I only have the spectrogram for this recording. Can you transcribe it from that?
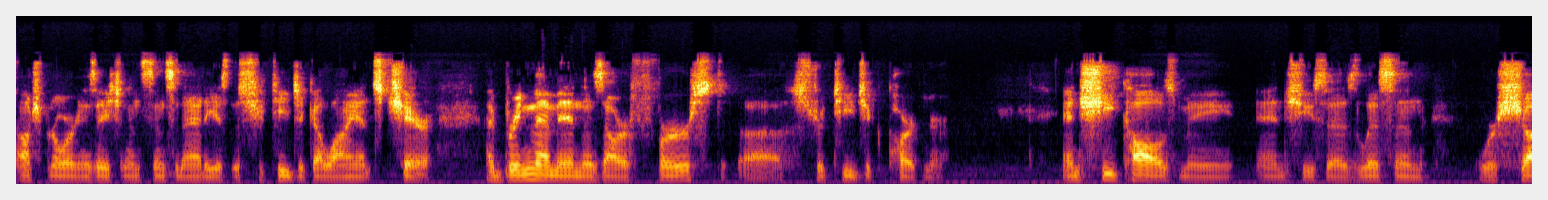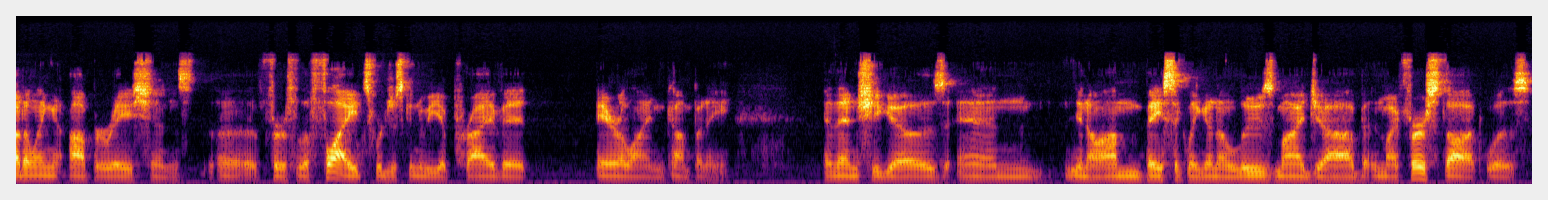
entrepreneur organization in Cincinnati as the strategic alliance chair. I bring them in as our first uh, strategic partner, and she calls me and she says, "Listen." We're shuttling operations uh, for, for the flights. We're just going to be a private airline company and then she goes and you know i'm basically going to lose my job. And my first thought was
